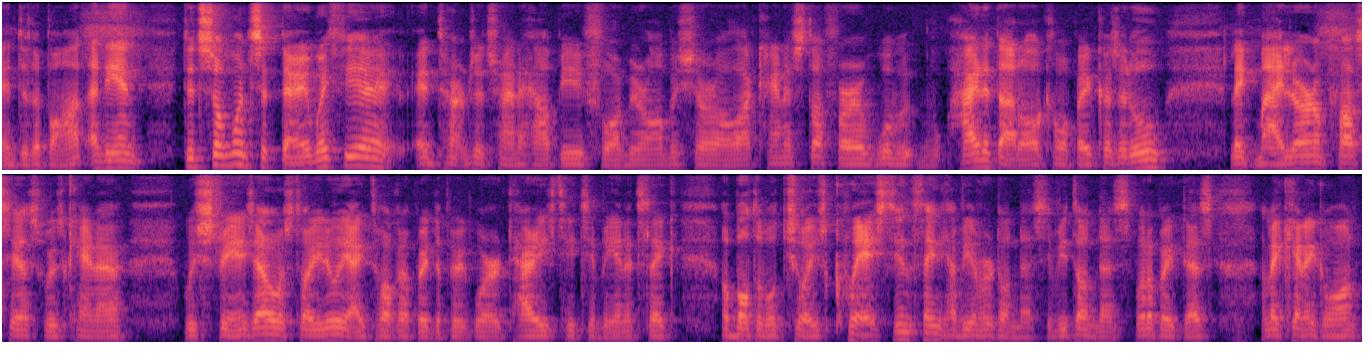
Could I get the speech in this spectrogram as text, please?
into the band. And then did someone sit down with you in terms of trying to help you form your embouchure, all that kind of stuff, or how did that all come about? Because I know, like my learning process was kind of was strange. I always thought, you know, I talk about the book where Terry's teaching me, and it's like a multiple choice question thing. Have you ever done this? Have you done this? What about this? And like kind of going,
